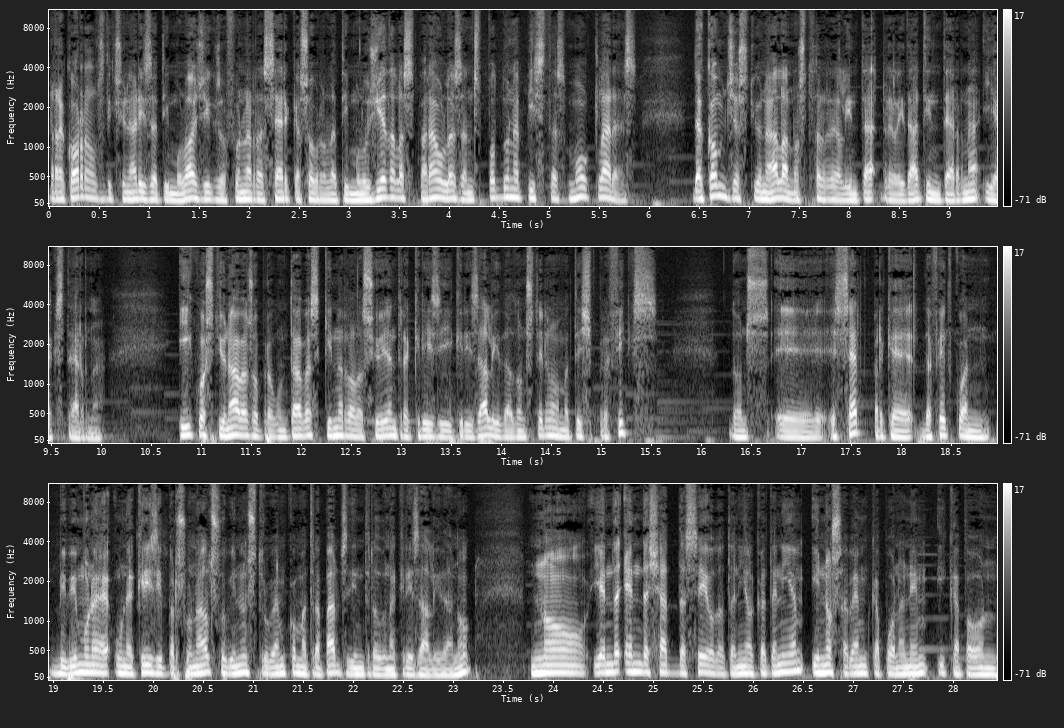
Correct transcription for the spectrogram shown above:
recórrer als diccionaris etimològics o fer una recerca sobre l'etimologia de les paraules ens pot donar pistes molt clares de com gestionar la nostra realitat, realitat interna i externa. I qüestionaves o preguntaves quina relació hi ha entre crisi i crisàlida. Doncs tenen el mateix prefix, doncs eh, és cert, perquè, de fet, quan vivim una, una crisi personal, sovint ens trobem com atrapats dintre d'una crisàlida, no? No i hem, de, hem deixat de ser o de tenir el que teníem i no sabem cap on anem i cap on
